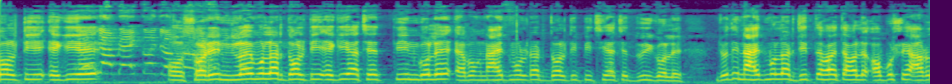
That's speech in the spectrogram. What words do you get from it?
দলটি এগিয়ে ও সরি নিলয় মোল্লার দলটি এগিয়ে আছে তিন গোলে এবং নাহিদ মোল্লার দলটি পিছিয়ে আছে দুই গোলে। যদি নাহিদ মোল্লার জিততে হয় তাহলে অবশ্যই আরও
